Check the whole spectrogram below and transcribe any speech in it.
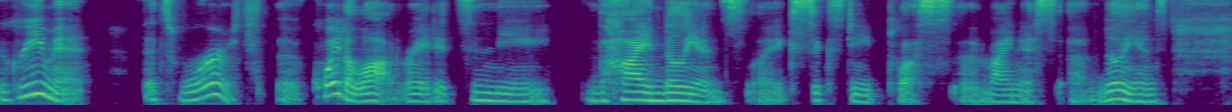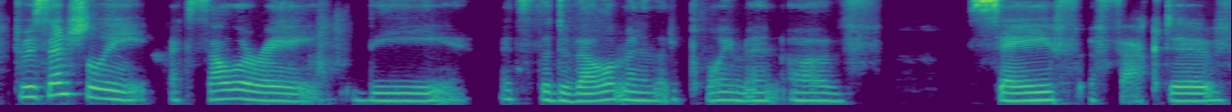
agreement that's worth uh, quite a lot, right? It's in the the high millions, like 60 plus uh, minus, uh, millions, to essentially accelerate the it's the development and the deployment of safe, effective,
